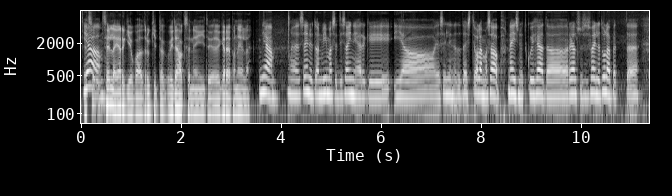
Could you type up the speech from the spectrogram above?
et Jaa. se selle järgi juba trükita- või tehakse neid äh, kerepaneele? jaa, see nüüd on viimase disaini järgi ja, ja selline ta tõesti olema saab, näis nüüd, kui hea ta reaalsuses välja tuleb, et äh,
